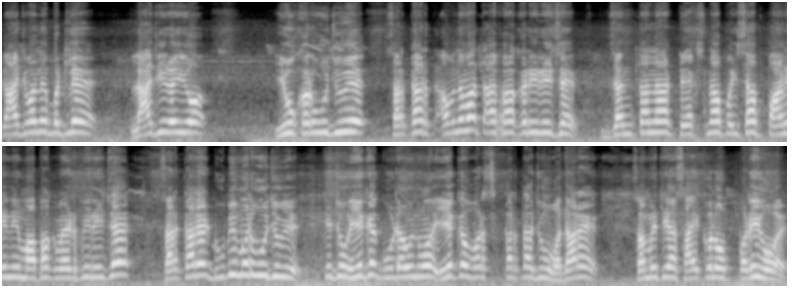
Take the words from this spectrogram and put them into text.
ગાજવાને બદલે લાજી રહ્યો. એવું કરવું જોઈએ. સરકાર અવનવા તાફા કરી રહી છે. જનતાના ટેક્સના પૈસા પાણીની માફક વેડફી રહી છે. સરકારે ડૂબી મરવું જોઈએ કે જો એક ગોડાઉનમાં એક વર્ષ કરતાં જો વધારે સમયથી આ સાયકલો પડી હોય,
